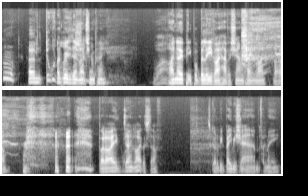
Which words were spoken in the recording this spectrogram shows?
Um, Don't I really like don't like champagne? champagne. Wow. I know people believe I have a champagne lifestyle, but I don't like the stuff. It's got to be Babycham for me.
